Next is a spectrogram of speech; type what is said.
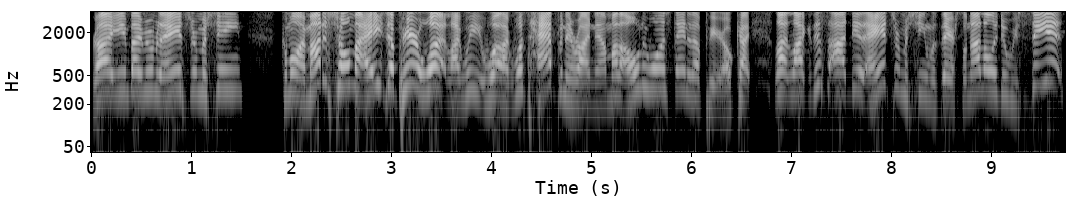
Right? Anybody remember the answering machine? Come on, am I just showing my age up here or what? Like we, what, like what's happening right now? Am I the only one standing up here? Okay, like like this idea, the answering machine was there. So not only do we see it,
